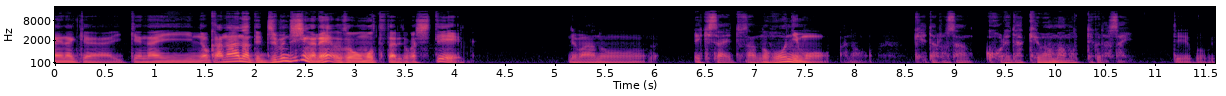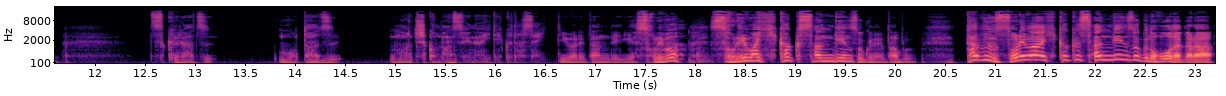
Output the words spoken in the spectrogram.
えなきゃいけないのかななんて自分自身がねそう思ってたりとかしてでもあのエキサイトさんの方にも「あの慶太郎さんこれだけは守ってください」っていう作らず持たず持ち込ませないでくださいって言われたんでいやそれはそれは比較三原則だよ多分。多分それは比較三原則の方だから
